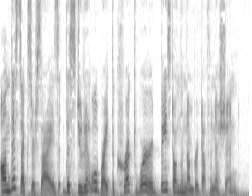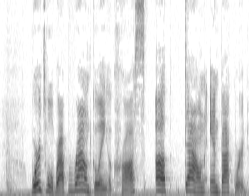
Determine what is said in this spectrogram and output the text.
On this exercise, the student will write the correct word based on the number definition. Words will wrap around going across, up, down, and backward.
